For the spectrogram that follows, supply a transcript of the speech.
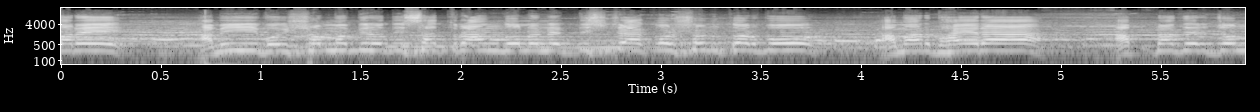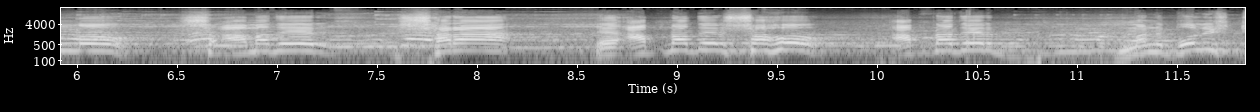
করে। আমি বৈষম্য বিরোধী ছাত্র আন্দোলনের দৃষ্টি আকর্ষণ করব। আমার ভাইরা আপনাদের জন্য আমাদের সারা আপনাদের সহ, আপনাদের মানে বলিষ্ঠ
